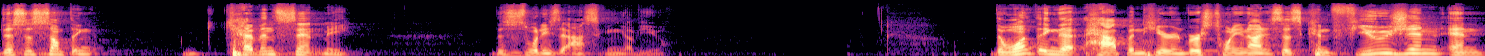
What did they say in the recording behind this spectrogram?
this is something heaven sent me. This is what he's asking of you. The one thing that happened here in verse 29, it says confusion and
